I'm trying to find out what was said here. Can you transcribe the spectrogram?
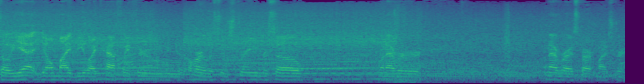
So yeah, y'all might be like halfway through a Harleston stream or so whenever whenever I start my stream.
